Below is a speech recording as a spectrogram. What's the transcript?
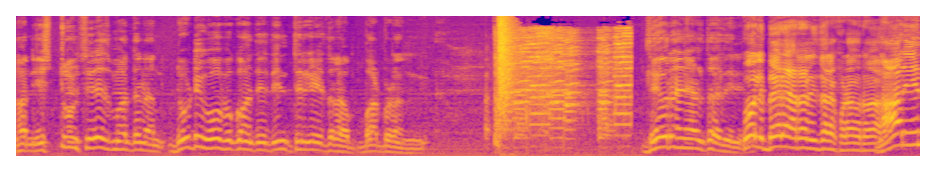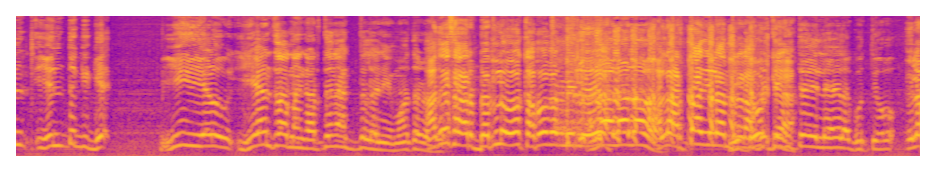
ನಾನು ಎಷ್ಟೊಂದು ಸೀರಿಯಸ್ ಮಾಡ್ದೆ ನಾನು ಡ್ಯೂಟಿಗೆ ಹೋಗ್ಬೇಕು ಅಂತ ಇದ್ದೀನಿ ತಿರುಗಿ ಈ ಥರ ಮಾಡ್ಬೇಡ ನನಗೆ. ದೇವ್ರನ್ನ ಹೇಳ್ತಾ ಇದ್ದೀನಿ. ಹೋಗ್ಲಿ ಬೇರೆ ಯಾರು ಇದ್ದಾರೆ ಕೂಡ ಅವರು? ನಾನು ಎಂತ ಎಂತಕ್ಕೆ ಗೆ- ಈ ಹೇಳು ಏನ್ ಸರ್ ನಂಗೆ ಅರ್ಥನೇ ಆಗ್ತಿಲ್ಲ ನೀವು ಮಾತಾಡೋದು. ಅದೇ ಸರ್ ಬೆರ್ಲು ಕಬಾಬ್ ಅಂಗಡಿಲಿ. ಅಲ್ಲ, ಅರ್ಥ ಆಗಿಲ್ಲ ಅಂದ್ರೆ ಇಲ್ಲ ಇಲ್ಲ ಗೊತ್ತು ಇಲ್ಲ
